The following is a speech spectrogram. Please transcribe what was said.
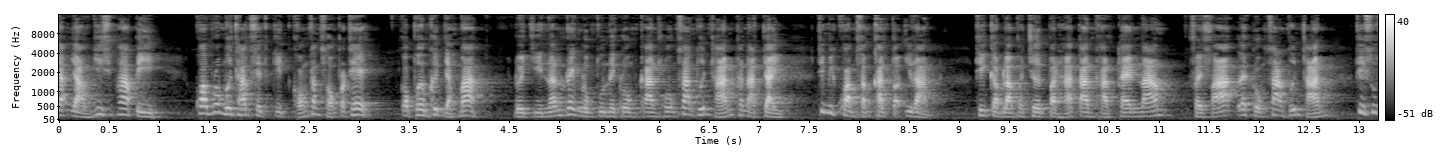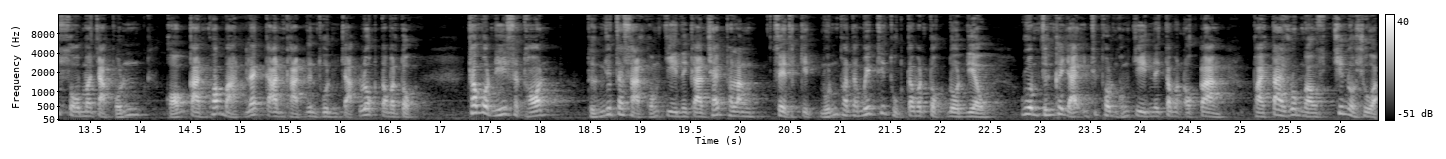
ยะยาว 25 ปี ความร่วมมือทางเศรษฐกิจของทั้งสองประเทศก็เพิ่มขึ้นอย่างมาก โดยจีนนั้นเร่งลงทุนในโครงการโครงสร้างพื้นฐานขนาดใหญ่ที่มีความสำคัญต่ออิหร่าน ที่กำลังเผชิญปัญหาการขาดแคลนน้ำไฟฟ้าและโครงสร้างพื้นฐานที่ทรุดโทรมมาจากผลของการคว่ำบาตรและการขาดเงินทุนจากโลกตะวันตก ทั้งหมดนี้สะท้อน ถึงยุทธศาสตร์ของจีนในการใช้พลังเศรษฐกิจหนุนพันธมิตรที่ถูกตะวันตกโดดเดี่ยว รวมถึงขยายอิทธิพลของจีนในตะวันออกกลาง ภายใต้ร่มเงาชิโนชัว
